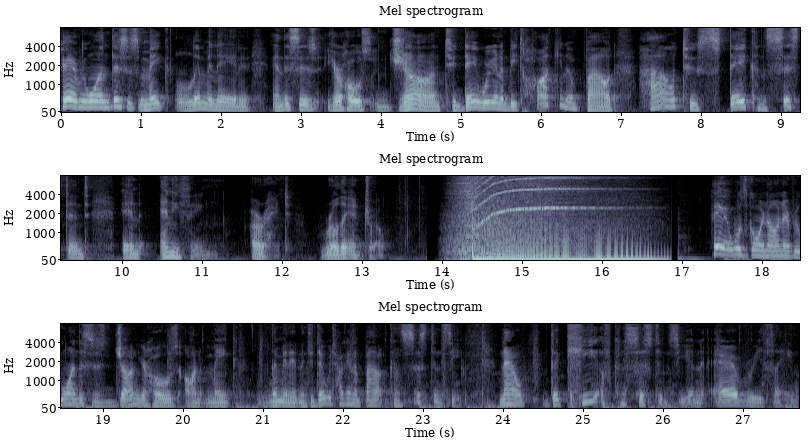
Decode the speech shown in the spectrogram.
Hey everyone, this is Make Lemonade, and this is your host John. Today we're going to be talking about how to stay consistent in anything. All right, roll the intro. Hey, what's going on, everyone? This is John, your host on Make Lemonade, and today we're talking about consistency. Now, the key of consistency in everything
